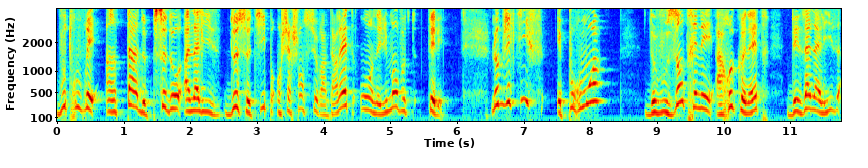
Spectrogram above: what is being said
Vous trouverez un tas de pseudo-analyses de ce type en cherchant sur Internet ou en allumant votre télé. L'objectif est pour moi de vous entraîner à reconnaître des analyses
